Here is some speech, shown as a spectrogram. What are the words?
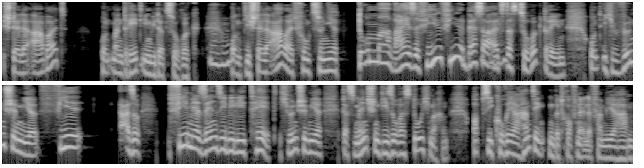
Stelle Arbeit und man dreht ihn wieder zurück. Mhm. Und die Stelle Arbeit funktioniert dummerweise viel, viel besser mhm. als das Zurückdrehen. Und ich wünsche mir viel, also viel mehr Sensibilität. Ich wünsche mir, dass Menschen, die sowas durchmachen, ob sie Korea Huntington Betroffene in der Familie haben,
